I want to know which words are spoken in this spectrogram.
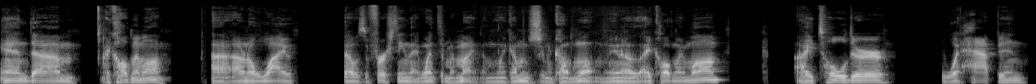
And um, I called my mom. Uh, I don't know why that was the first thing that went through my mind. I'm like, I'm just to call mom. You know, I called my mom. I told her what happened.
